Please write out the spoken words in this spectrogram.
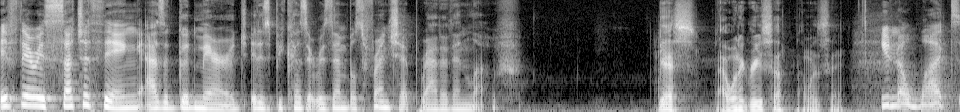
if there is such a thing as a good marriage, it is because it resembles friendship rather than love. Yes, I would agree. So I would say, You know what?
